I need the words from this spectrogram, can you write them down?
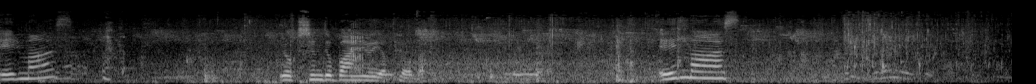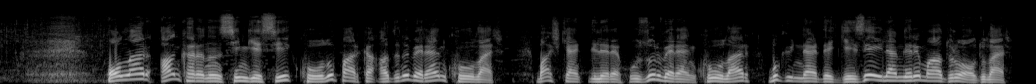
Elmas. Yok şimdi banyo yapıyorlar. Elmas. Onlar Ankara'nın simgesi Kuğulu Park'a adını veren kuğular. Başkentlilere huzur veren kuğular bugünlerde gezi eylemleri mağduru oldular.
